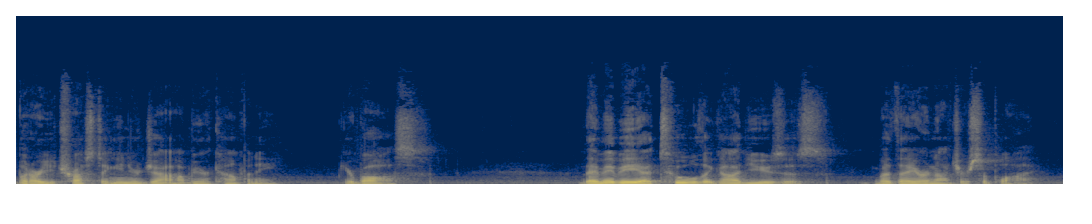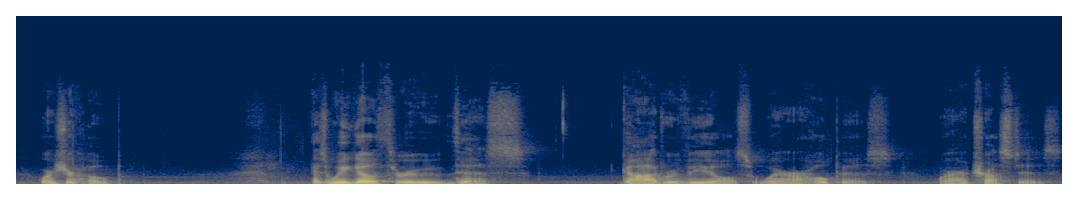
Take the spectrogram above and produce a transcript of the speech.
But are you trusting in your job, your company, your boss? They may be a tool that God uses, but they are not your supply. Where's your hope? As we go through this, God reveals where our hope is, where our trust is,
